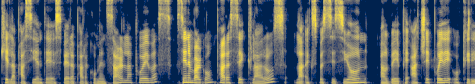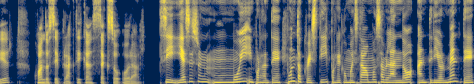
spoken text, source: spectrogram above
que la paciente espera para comenzar las pruebas. Sin embargo, para ser claros, la exposición al BPH puede ocurrir cuando se practica sexo oral. Sí, y ese es un muy importante punto, Christy, porque como estábamos hablando anteriormente,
